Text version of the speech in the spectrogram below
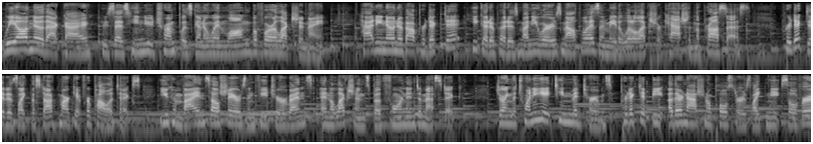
We all know that guy who says he knew Trump was going to win long before election night. Had he known about PredictIt, he could have put his money where his mouth was and made a little extra cash in the process. PredictIt is like the stock market for politics. You can buy and sell shares in future events and elections, both foreign and domestic. During the 2018 midterms, PredictIt beat other national pollsters like Nate Silver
